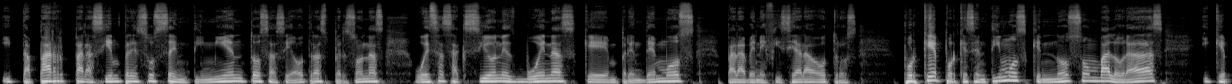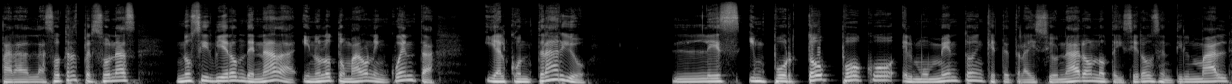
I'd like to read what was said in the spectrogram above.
y tapar para siempre esos sentimientos hacia otras personas o esas acciones buenas que emprendemos para beneficiar a otros. ¿Por qué? Porque sentimos que no son valoradas y que para las otras personas no sirvieron de nada y no lo tomaron en cuenta. Y al contrario, les importó poco el momento en que te traicionaron o te hicieron sentir mal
